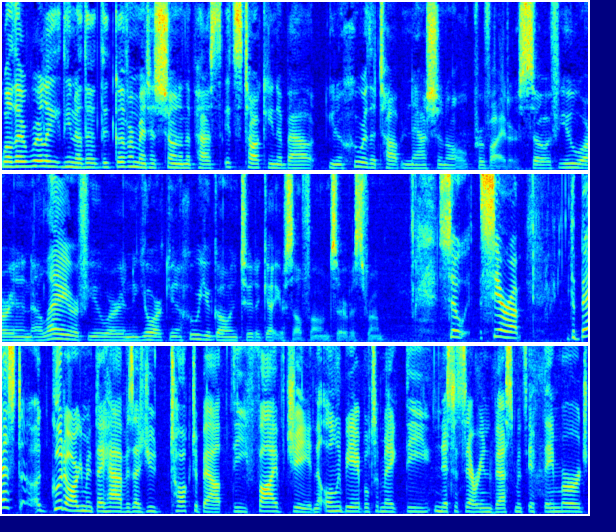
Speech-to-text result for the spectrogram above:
Well, they're really, you know, the, the government has shown in the past it's talking about, you know, who are the top national providers. So if you are in LA or if you are in New York, you know, who are you going to to get your cell phone service from? So, Sara, the best a good argument they have is as you talked about the 5G and they'll only be able to make the necessary investments if they merge.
